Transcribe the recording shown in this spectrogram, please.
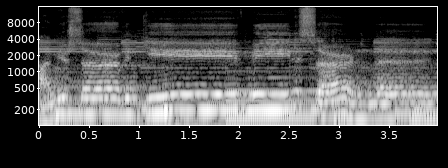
I'm your servant, give me discernment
